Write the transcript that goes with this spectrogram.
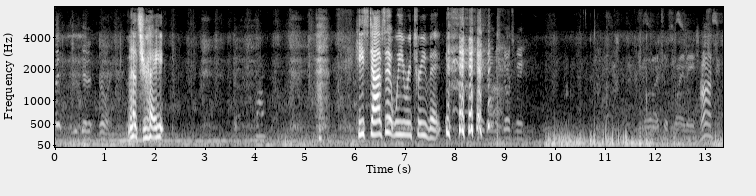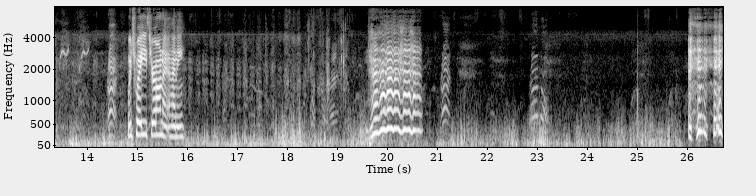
It, you get it. That's right. He stops it, we retrieve it. Run. Run. Which way you throwing it, honey? Run.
